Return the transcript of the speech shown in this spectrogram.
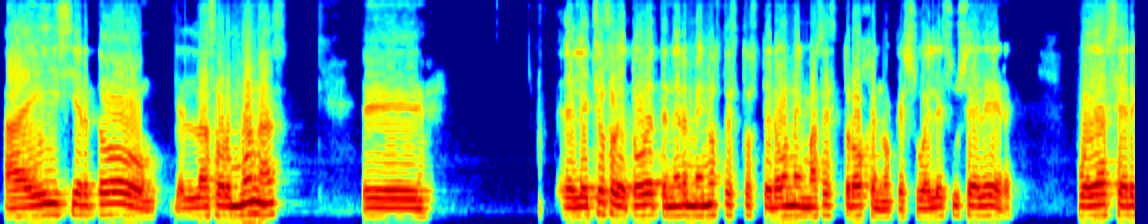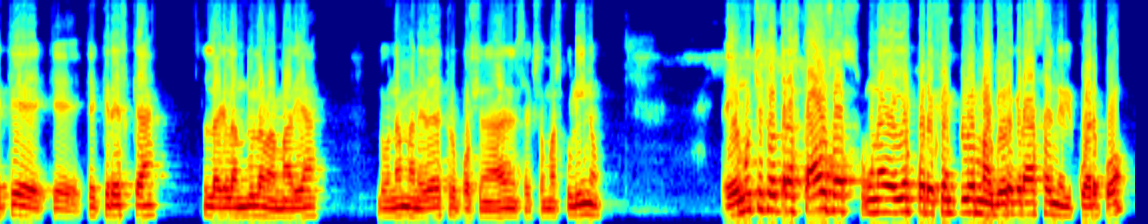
hay cierto, las hormonas, eh, el hecho sobre todo de tener menos testosterona y más estrógeno que suele suceder, puede hacer que, que crezca la glándula mamaria de una manera desproporcionada en el sexo masculino. Hay muchas otras causas, una de ellas, por ejemplo, mayor grasa en el cuerpo.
